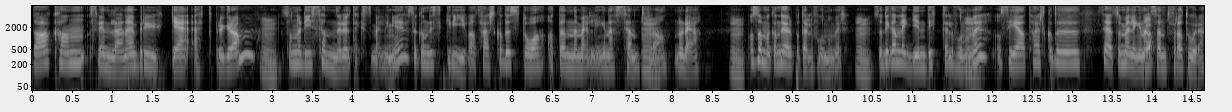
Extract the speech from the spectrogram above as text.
Da kan svindlerne bruke et program, Mm. så når de sender ut tekstmeldinger, så kan de skrive at her skal det stå at denne meldingen er sendt fra Nordea. Mm. Og samme kan de gjøre på telefonnummer. Mm. Så de kan legge inn ditt telefonnummer og si at her skal det se ut som meldingen Ja. er sendt fra Tore.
